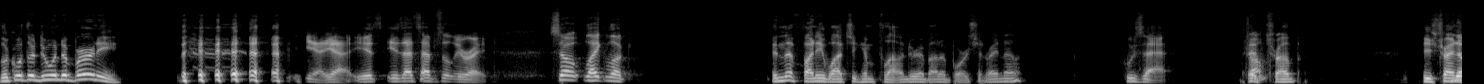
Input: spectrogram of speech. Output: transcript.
"Look what they're doing to Bernie." Yeah, yeah. It's, it's, that's absolutely right. So, like, look, Isn't it funny watching him flounder about abortion right now? who's that? Trump? Trump. He's trying to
